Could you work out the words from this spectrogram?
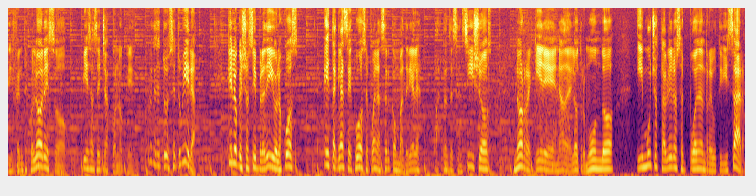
diferentes colores o piezas hechas con lo que, se, tuviera. Que es lo que yo siempre digo, los juegos, esta clase de juegos se pueden hacer con materiales bastante sencillos, no requiere nada del otro mundo y muchos tableros se pueden reutilizar.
